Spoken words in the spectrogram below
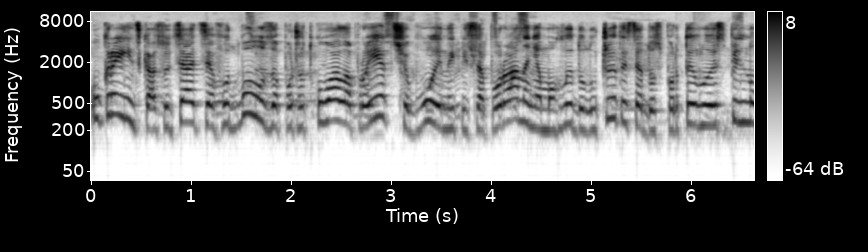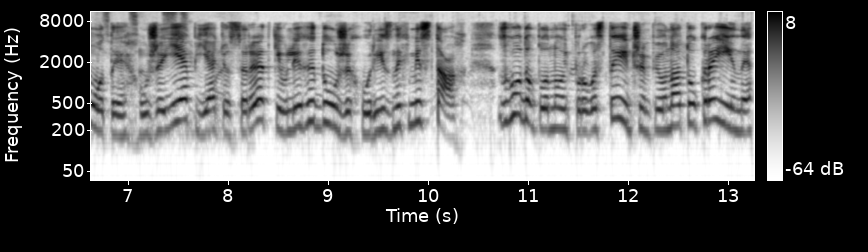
Українська асоціація футболу започаткувала проєкт, щоб воїни після поранення могли долучитися до спортивної спільноти. Уже є п'ять осередків Ліги дужих у різних містах. Згодом планують провести і чемпіонат України,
